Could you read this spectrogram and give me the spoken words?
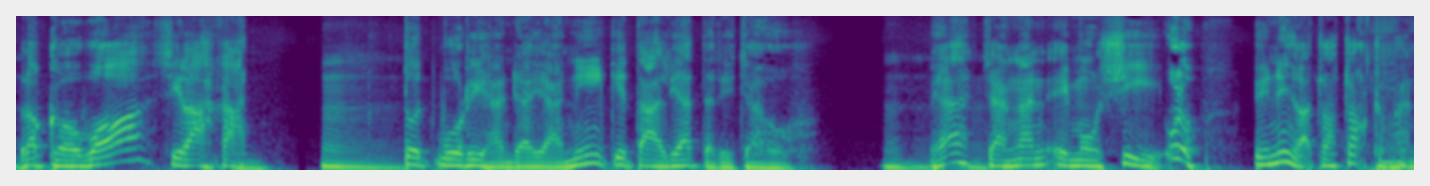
Legowo silahkan. Hmm. Tut Wuri Handayani kita lihat dari jauh. Ya, jangan emosi. Loh, ini nggak cocok dengan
